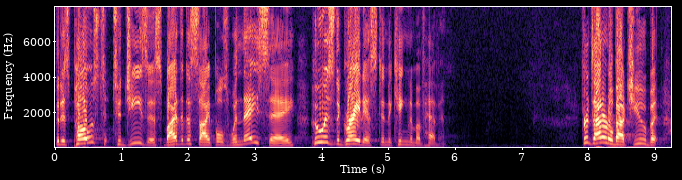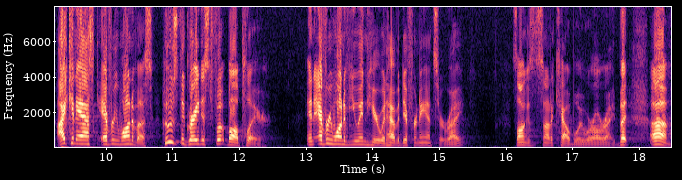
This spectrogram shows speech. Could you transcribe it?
that is posed to Jesus by the disciples when they say, Who is the greatest in the kingdom of heaven? Friends, I don't know about you, but I can ask every one of us, Who's the greatest football player? And every one of you in here would have a different answer, right? As long as it's not a cowboy, we're all right. But. Um,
